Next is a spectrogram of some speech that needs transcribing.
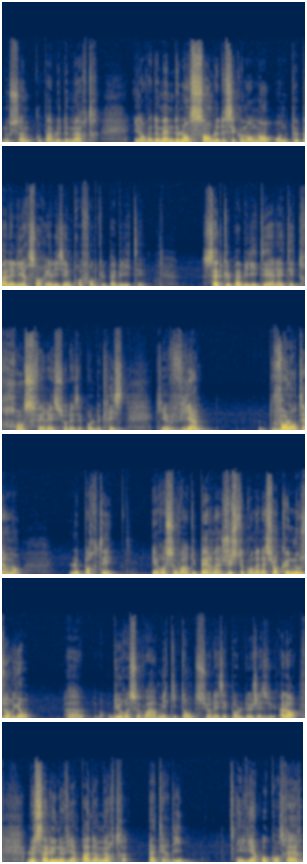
nous sommes coupables de meurtre. Il en va de même de l'ensemble de ces commandements, on ne peut pas les lire sans réaliser une profonde culpabilité. Cette culpabilité, elle a été transférée sur les épaules de Christ, qui vient volontairement le porter et recevoir du Père la juste condamnation que nous aurions euh, dû recevoir, mais qui tombe sur les épaules de Jésus. Alors, le salut ne vient pas d'un meurtre interdit, il vient au contraire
